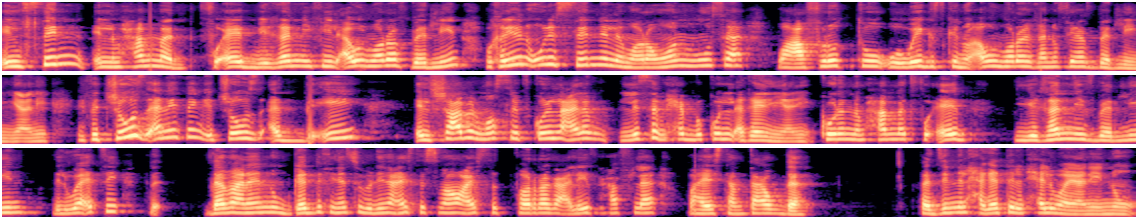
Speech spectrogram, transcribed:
السن اللي محمد فؤاد بيغني فيه لأول مرة في برلين وخلينا نقول السن اللي مروان موسى وعفروتو وويجز كانوا أول مرة يغنوا فيها في برلين. يعني if it shows anything it shows قد إيه الشعب المصري في كل العالم لسه بيحب كل الأغاني. يعني كون إن محمد فؤاد يغني في برلين دلوقتي ده معناه إنه بجد في ناس في برلين عايز تسمعه وعايز تتفرج عليه في حفلة وهيستمتعوا بده. فدي من الحاجات الحلوة يعني إنه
